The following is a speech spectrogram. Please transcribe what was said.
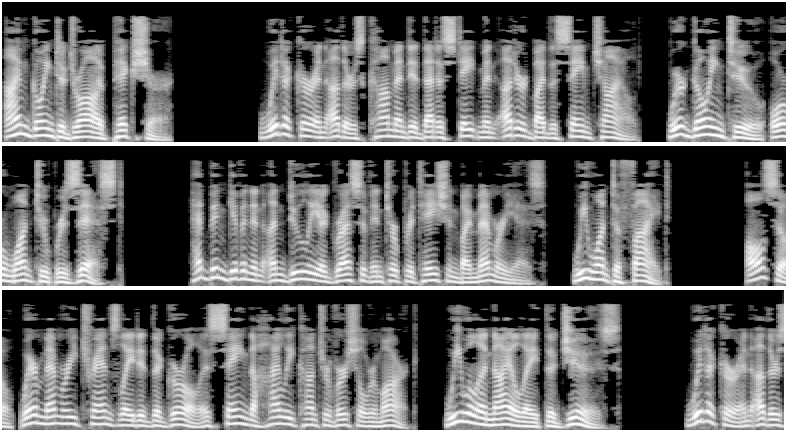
"'I'm going to draw a picture'". Whitaker and others commented that a statement uttered by the same child, "'We're going to or want to resist' had been given an unduly aggressive interpretation by MEMRI as, "'We want to fight' Also, where MEMRI translated the girl as saying the highly controversial remark, "'We will annihilate the Jews'." Whitaker and others,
